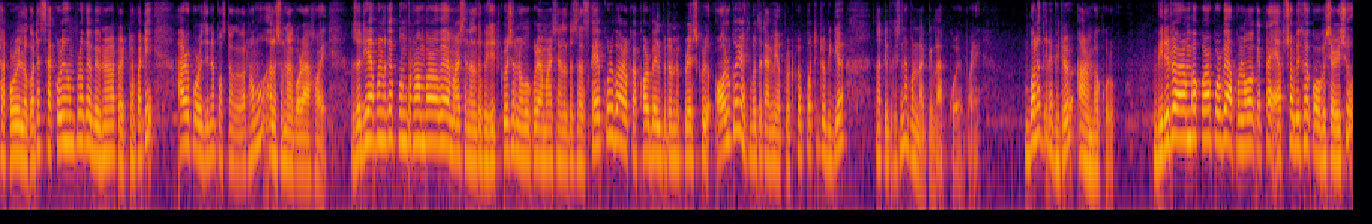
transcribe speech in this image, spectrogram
চাকৰিৰ লগতে চাকৰি সম্পৰ্কে বিভিন্ন তথ্য পাতি আৰু প্ৰয়োজনীয় প্ৰশ্ন কাকতসমূহ আলোচনা কৰা হয়। যদি আপোনালোকে পোনপ্ৰথমবাৰৰ বাবে আমাৰ চেনেলটো ভিজিট কৰিছে অনুগ্ৰহ কৰি আমাৰ চেনেলটো ছাবস্ক্ৰাইব কৰিব আৰু কাষৰ বেল বাটনটো প্ৰেছ কৰি অল কৰি ৰাখিব যাতে আমি আপলোড কৰা প্ৰতিটো ভিডিঅ'ৰ ন'টিফিকেশ্যন আপোনালোকে লাভ কৰিব পাৰে। ব'লক এতিয়া ভিডিঅ'টো আৰম্ভ কৰোঁ। ভিডিঅ'টো আৰম্ভ কৰাৰ পূৰ্বে আপোনালোকক এটা এপছৰ বিষয়ে ক'ব বিচাৰিছোঁ।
